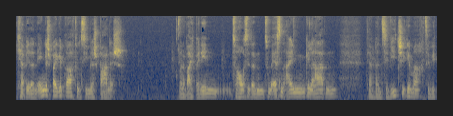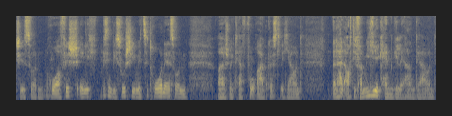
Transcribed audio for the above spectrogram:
Ich habe ihr dann Englisch beigebracht und sie mir Spanisch. Und dann war ich bei denen zu Hause dann zum Essen eingeladen. Die haben dann Ceviche gemacht. Ceviche ist so ein roher Fisch, ähnlich ein bisschen wie Sushi mit Zitrone. So ein, oh, schmeckt hervorragend köstlich, ja. Und dann halt auch die Familie kennengelernt, ja. Und,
